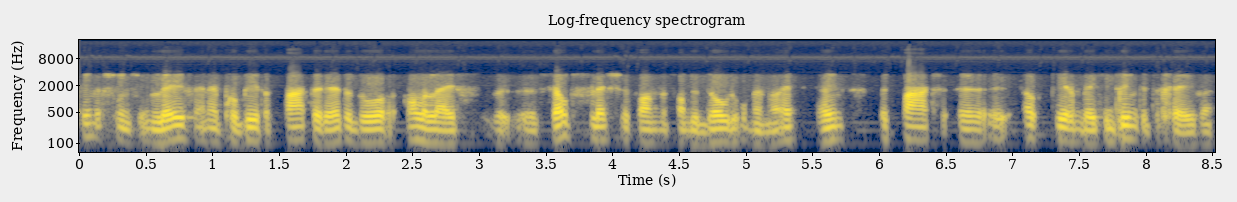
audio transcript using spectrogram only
enigszins in leven. En hij probeert het paard te redden door allerlei veldflessen van, van de doden om hem heen het paard uh, elke keer een beetje drinken te geven.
